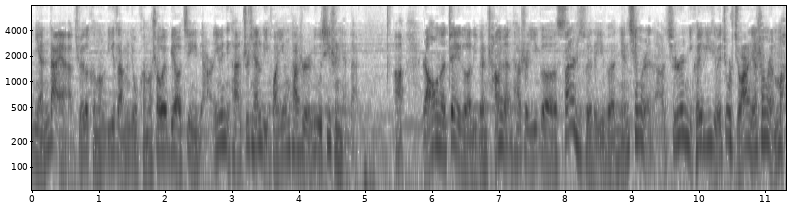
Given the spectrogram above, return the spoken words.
年代啊，觉得可能离咱们就可能稍微比较近一点儿，因为你看之前李焕英他是六七十年代。啊。然后呢，这个里边长远他是一个三十岁的一个年轻人啊，其实你可以理解为就是九二年生人嘛。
